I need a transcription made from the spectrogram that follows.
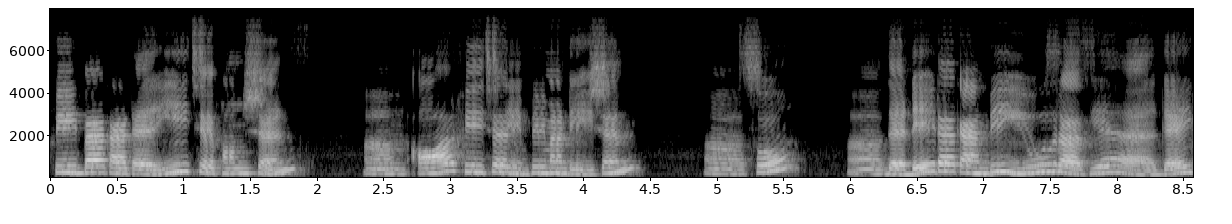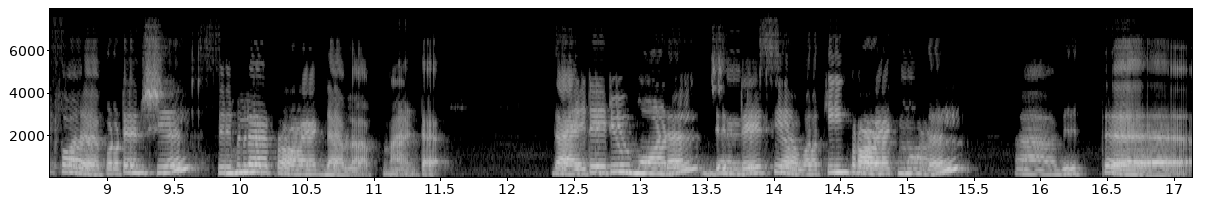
feedback at uh, each functions um, or feature implementation. Uh, so uh, the data can be used as a guide for a potential similar product development. The iterative model generates a working product model uh, with uh,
